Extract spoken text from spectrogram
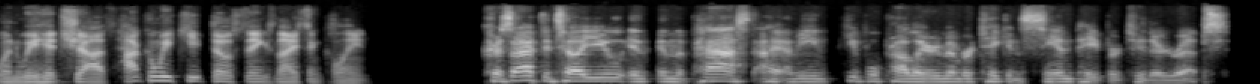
when we hit shots. How can we keep those things nice and clean? Chris, I have to tell you, in, in the past, I, I mean, people probably remember taking sandpaper to their grips,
